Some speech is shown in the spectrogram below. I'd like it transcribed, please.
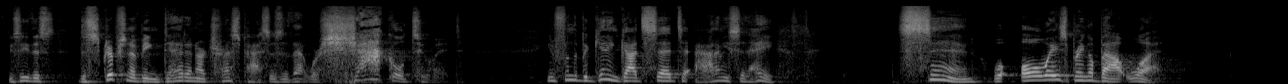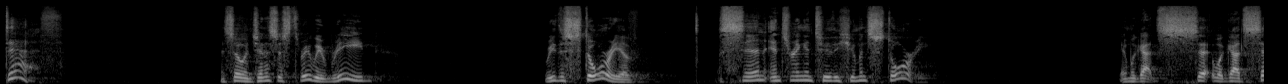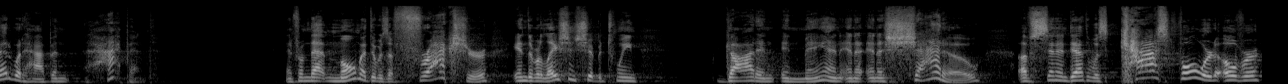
You see, this description of being dead in our trespasses is that we're shackled to it. You know, from the beginning, God said to Adam, He said, Hey, sin will always bring about what? Death. And so in Genesis 3, we read, read the story of sin entering into the human story. And what God, said, what God said would happen, happened. And from that moment, there was a fracture in the relationship between God and, and man, and a, and a shadow of sin and death was cast forward over,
